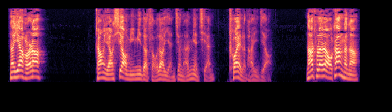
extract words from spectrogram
那烟盒呢？张扬笑眯眯地走到眼镜男面前，踹了他一脚，拿出来让我看看呢。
